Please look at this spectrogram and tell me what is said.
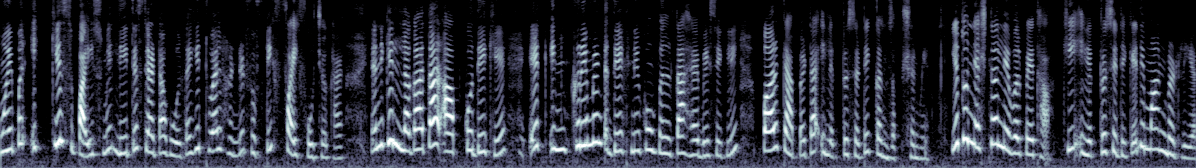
वहीं पर 21-22 में लेटेस्ट डाटा बोलता है कि 1255 हो चुका है। यानी कि लगातार आपको देखिए, एक इंक्रीमेंट देखने को मिलता है बेसिकली पर कैपिटा इलेक्ट्रिसिटी कंजप्शन में। ये तो तो नेशनल लेवल पे था कि इलेक्ट्रिसिटी की डिमांड बढ़ रही है।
